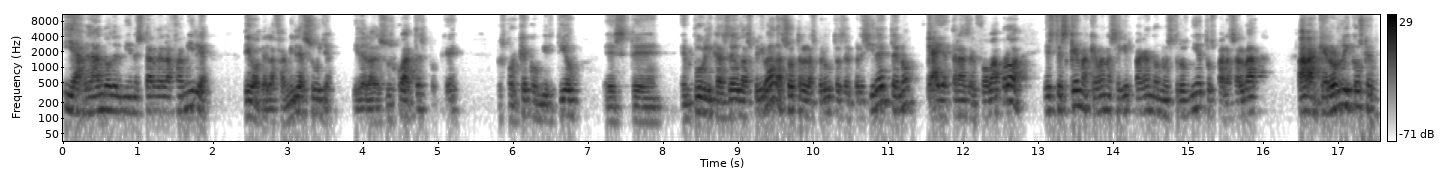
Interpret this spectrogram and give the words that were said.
Y hablando del bienestar de la familia, digo, de la familia suya y de la de sus cuates, ¿por qué? Pues porque convirtió este, en públicas deudas privadas, otra de las preguntas del presidente, ¿no? ¿Qué hay atrás del FOBAPROA? Este esquema que van a seguir pagando nuestros nietos para salvar a banqueros ricos, que,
